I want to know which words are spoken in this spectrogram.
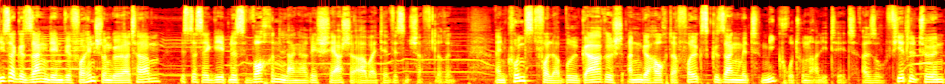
Dieser Gesang, den wir vorhin schon gehört haben, ist das Ergebnis wochenlanger Recherchearbeit der Wissenschaftlerin. Ein kunstvoller, bulgarisch angehauchter Volksgesang mit Mikrotonalität, also Vierteltönen,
